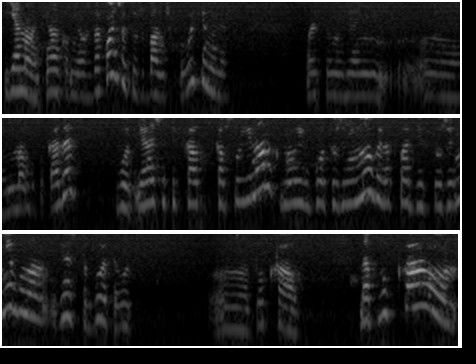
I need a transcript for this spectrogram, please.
Янанг. Янанг у меня уже закончился, уже баночку выкинули. Поэтому я не, не могу показать. Вот, я начала пить капсулу Янанг, но их было тоже немного, на складе их тоже не было. Единственное, что было, это вот плукхау. На плукхау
